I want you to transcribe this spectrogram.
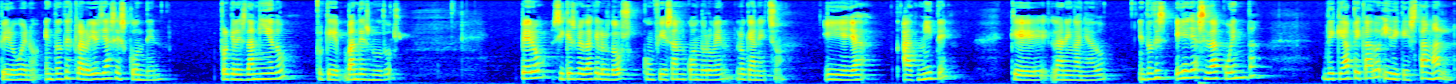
Pero bueno, entonces claro, ellos ya se esconden porque les da miedo, porque van desnudos. Pero sí que es verdad que los dos confiesan cuando lo ven lo que han hecho y ella admite que la han engañado. Entonces ella ya se da cuenta de que ha pecado y de que está mal,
